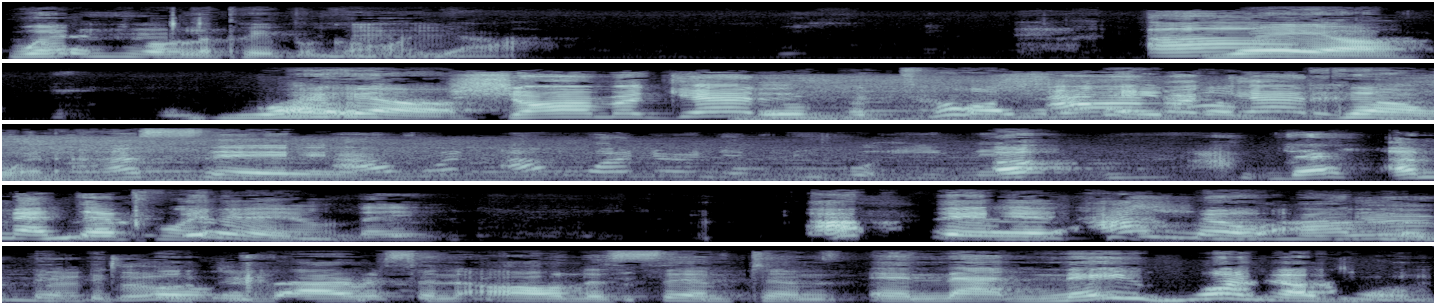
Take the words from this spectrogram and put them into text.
Where's Mhm. toilet paper going, Mhm. y'all? um Where, where Charmin get is it. the toilet Charmin paper it. going? I said. I would, i'm wondering if people eat it Uh, that's i'm at that point now like I said, I know I looked at the told you. COVID virus and all the symptoms, and not name one of them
